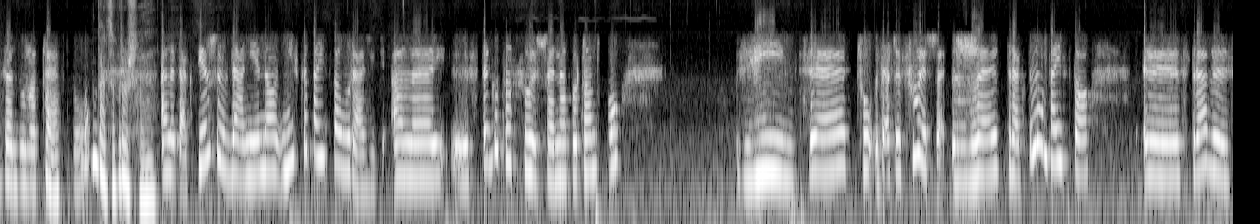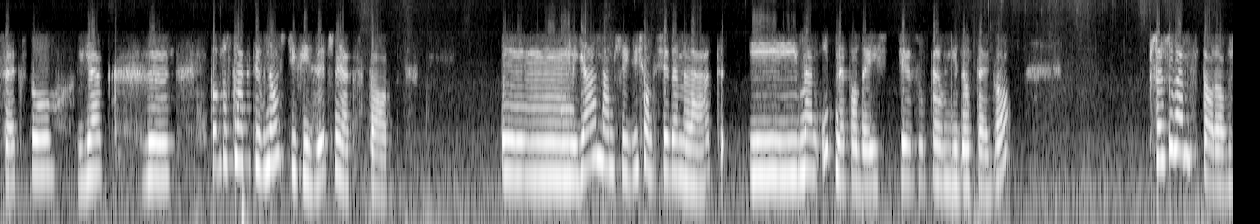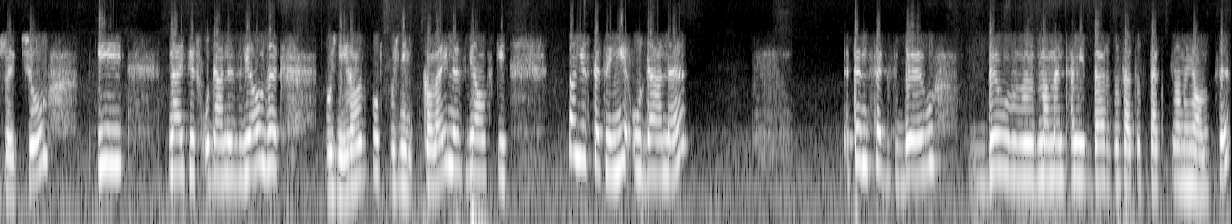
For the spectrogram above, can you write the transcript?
za dużo czasu. Bardzo proszę. Ale tak, pierwsze zdanie, no nie chcę Państwa urazić, ale y, z tego co słyszę na początku widzę, czu, znaczy słyszę, że traktują Państwo y, sprawy seksu jak y, po prostu aktywności fizyczne, jak sport. Ja mam 67 lat i mam inne podejście zupełnie do tego. Przeżyłam sporo w życiu i najpierw udany związek, później rozwód, później kolejne związki. No niestety nieudane. Ten seks był, był momentami bardzo satysfakcjonujący,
